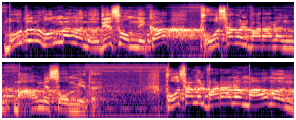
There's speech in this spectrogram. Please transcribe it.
모든 원망은 어디에서 옵니까? 보상을 바라는 마음에서 옵니다. 보상을 바라는 마음은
